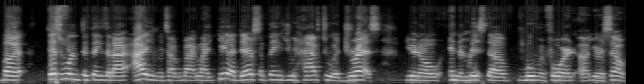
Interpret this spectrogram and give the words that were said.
But that's one of the things that I I even talk about. Like, yeah, there's some things you have to address, you know, in the midst of moving forward uh, yourself.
